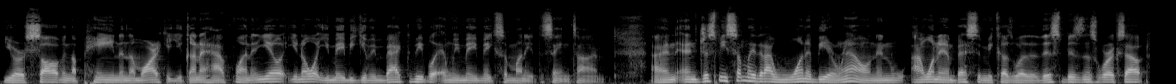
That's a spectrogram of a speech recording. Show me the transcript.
you're solving a pain in the market, you're gonna have fun, and you know, you know what, you may be giving back to people, and we may make some money at the same time, and and just be somebody that I want to be around, and I want to invest in because whether this business works out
